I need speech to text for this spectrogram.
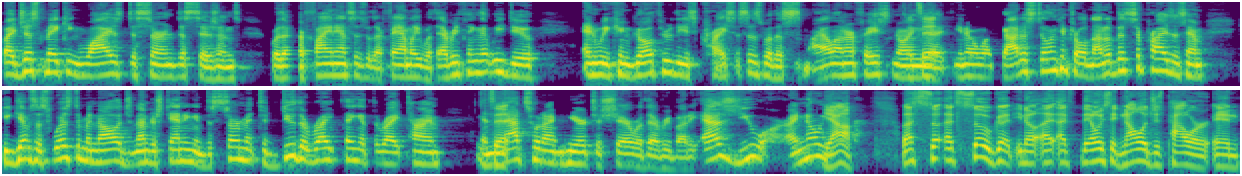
by just making wise, discerned decisions with our finances, with our family, with everything that we do. And we can go through these crises with a smile on our face, knowing that, you know what, God is still in control. None of this surprises him. He gives us wisdom and knowledge and understanding and discernment to do the right thing at the right time and that's, that's what I'm here to share with everybody, as you are. I know yeah. Are. That's so, that's so good. You know, I, I, they always say knowledge is power, and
